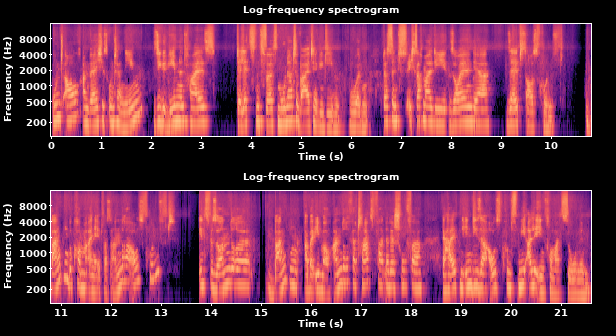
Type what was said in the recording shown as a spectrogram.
und auch an welches Unternehmen sie gegebenenfalls der letzten zwölf Monate weitergegeben wurden. Das sind, ich sag mal, die Säulen der Selbstauskunft. Banken bekommen eine etwas andere Auskunft. Insbesondere Banken, aber eben auch andere Vertragspartner der Schufa erhalten in dieser Auskunft nie alle Informationen,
